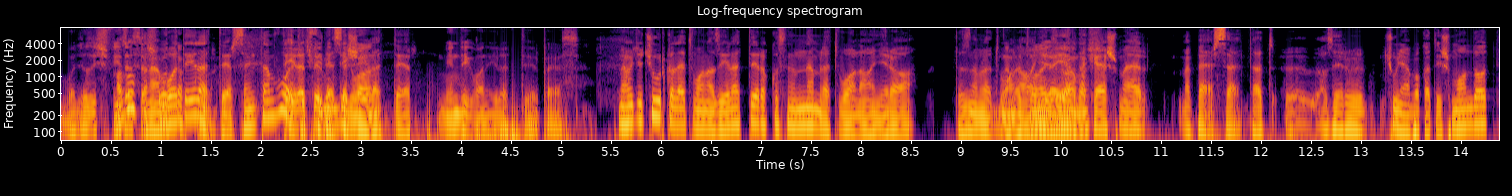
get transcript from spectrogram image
vagy az is Fideszes Azóta nem volt, volt élettér? Szerintem volt élettér egy Fideszes mindig élettér. Van, mindig van élettér, persze. Mert hogyha csurka lett volna az élettér, akkor szerintem nem lett volna annyira, ez nem lett volna nem lett volna annyira érdekes, mert, mert persze, tehát azért ő csúnyábbakat is mondott,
